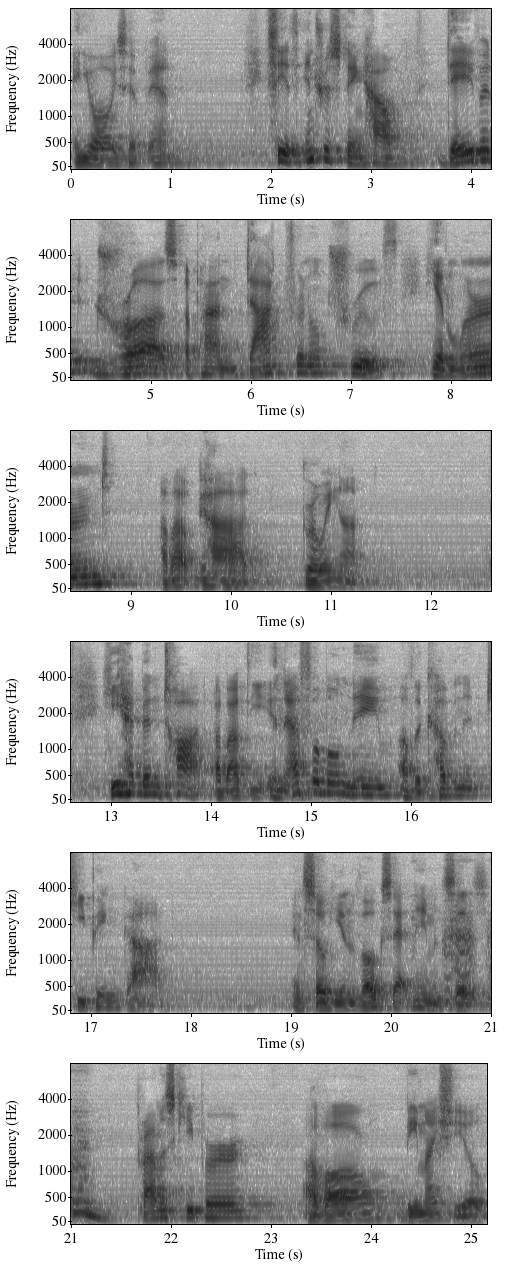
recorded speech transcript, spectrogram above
and you always have been. See, it's interesting how David draws upon doctrinal truth he had learned about God growing up. He had been taught about the ineffable name of the covenant keeping God. And so he invokes that name and says, Promise keeper of all, be my shield.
